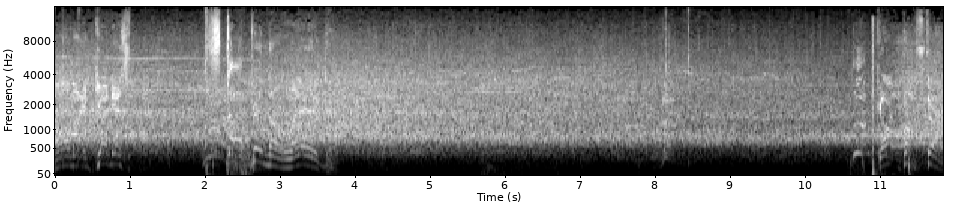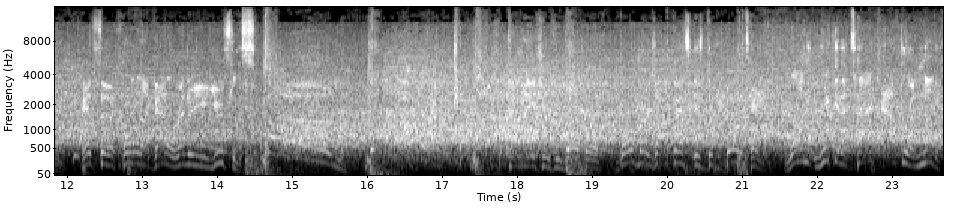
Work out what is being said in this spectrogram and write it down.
Oh, my goodness. Stop in the leg. Gut buster. Hits to the core like that'll render you useless. Domination from Goldberg. Goldberg's offense is debilitating. One wicked attack after another.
